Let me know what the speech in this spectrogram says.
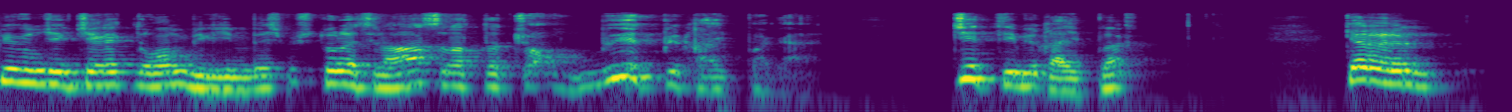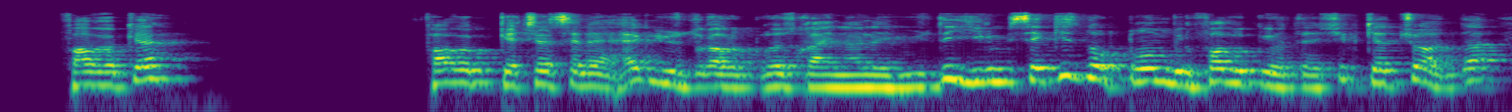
Bir önceki çeyrekte 11.25'miş. Dolayısıyla hasılatta çok büyük bir kayıp var yani. Ciddi bir kayıp var. Gelelim Favök'e. Favök geçen sene her 100 liralık öz kaynağıyla %28.11 Favök üreten şirket şu anda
